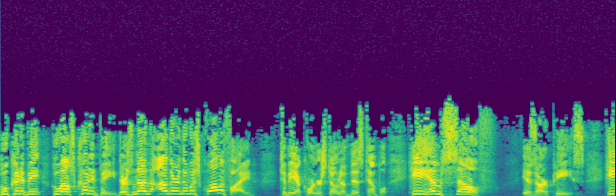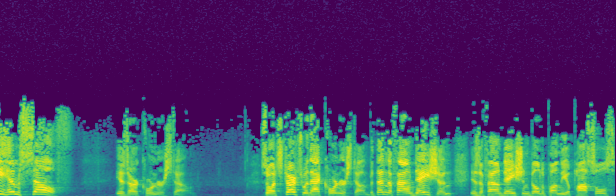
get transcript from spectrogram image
Who could it be? Who else could it be? There's none other that was qualified to be a cornerstone of this temple. He himself is our peace. He himself is our cornerstone. So it starts with that cornerstone. But then the foundation is a foundation built upon the apostles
